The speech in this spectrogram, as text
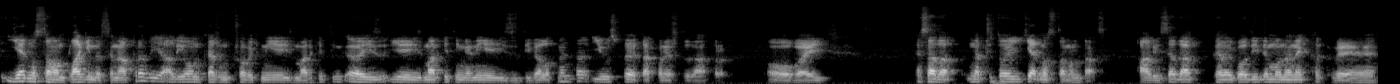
Jednostavan plugin da se napravi, ali on, kažem, čovek nije iz marketinga, uh, iz, je iz marketinga, nije iz developmenta i uspeo je tako nešto da napravi. Ovaj, e sada, znači, to je jednostavan task, ali sada kada god idemo na nekakve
